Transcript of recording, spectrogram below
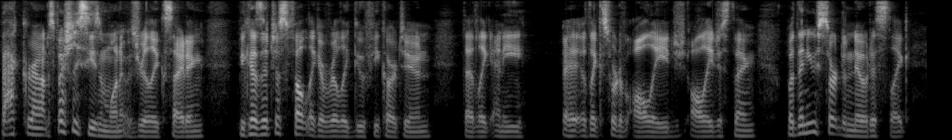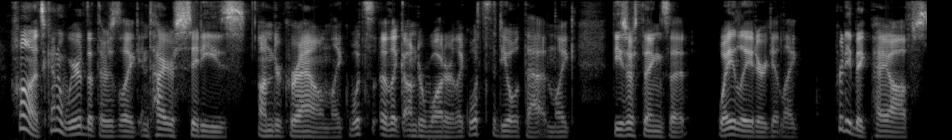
background especially season one it was really exciting because it just felt like a really goofy cartoon that like any uh, like sort of all age all ages thing. But then you start to notice like huh it's kind of weird that there's like entire cities underground. Like what's uh, like underwater? Like what's the deal with that? And like these are things that way later get like pretty big payoffs.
